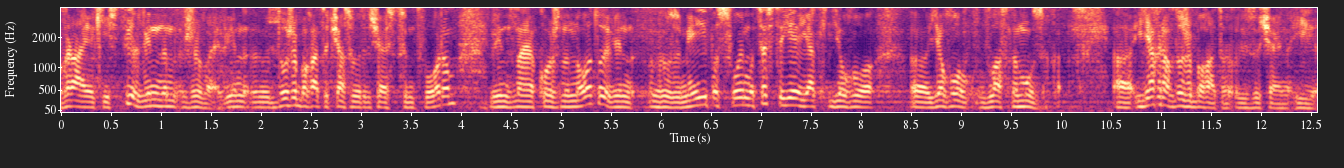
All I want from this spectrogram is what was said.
грає якийсь твір, він ним живе. Він е, дуже багато часу витрачає з цим твором. Він знає кожну ноту, він розуміє її по-своєму. Це стає як його, е, його власна музика. Е, І я грав дуже багато, звичайно, і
